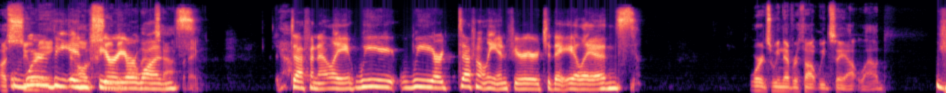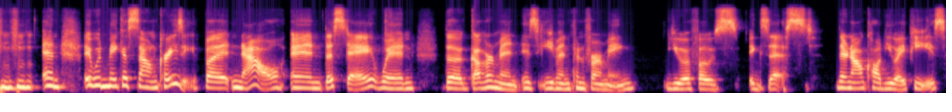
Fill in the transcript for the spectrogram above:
Assuming, we're the inferior ones. Yeah. Definitely. We we are definitely inferior to the aliens. Words we never thought we'd say out loud. and it would make us sound crazy. But now, in this day, when the government is even confirming UFOs exist, they're now called UAPs,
